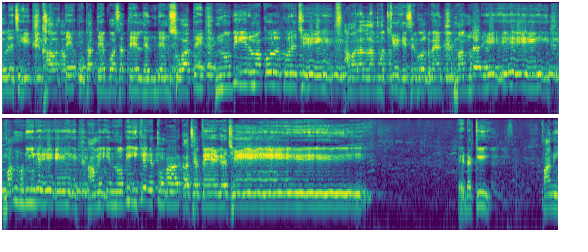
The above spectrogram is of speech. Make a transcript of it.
চলেছি। খাওয়াতে, উঠাতে, বসাতে, লেনদেন, শোয়াতে নবীর নকল করেছে। আমার আল্লাহ মুচকে হেসে বলবেন বান্দারে মন্দিরে, আমি নবীকে তোমার কাছে পেয়ে গেছি। এটা কি? পানি।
